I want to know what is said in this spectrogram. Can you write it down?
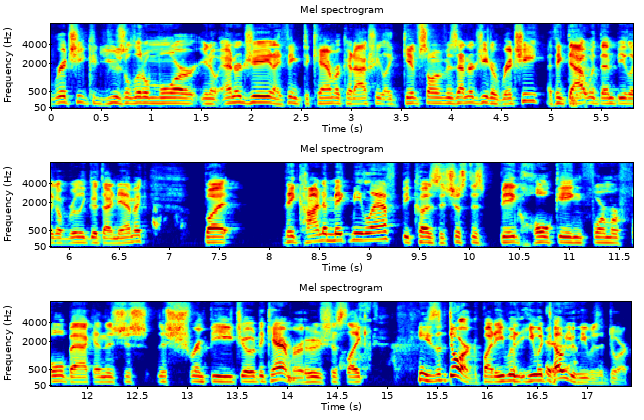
Ritchie could use a little more, you know, energy, and I think DeCamara could actually like give some of his energy to Ritchie. I think that yeah. would then be like a really good dynamic. But they kind of make me laugh because it's just this big hulking former fullback, and there's just this shrimpy Joe DeCamara who's just like he's a dork, but he would he would yeah. tell you he was a dork.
